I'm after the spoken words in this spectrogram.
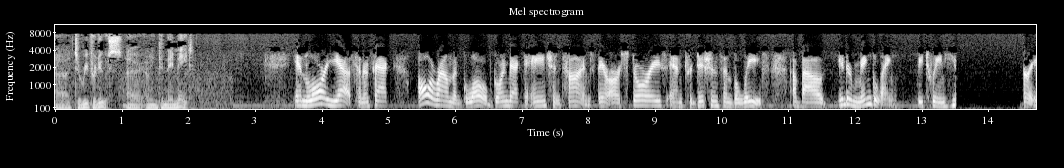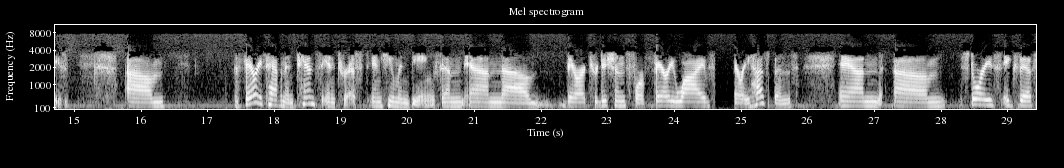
uh, to reproduce? Uh, I mean, can they mate? In lore, yes, and in fact, all around the globe, going back to ancient times, there are stories and traditions and beliefs about intermingling between humans and fairies. Um, the fairies have an intense interest in human beings, and and um, there are traditions for fairy wives, fairy husbands, and um, stories exist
